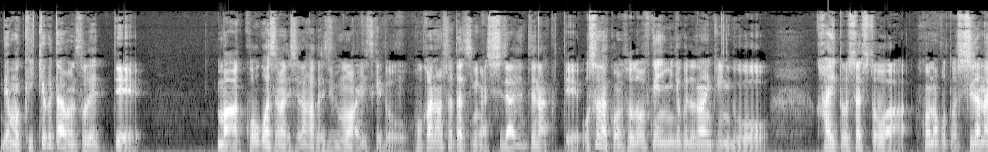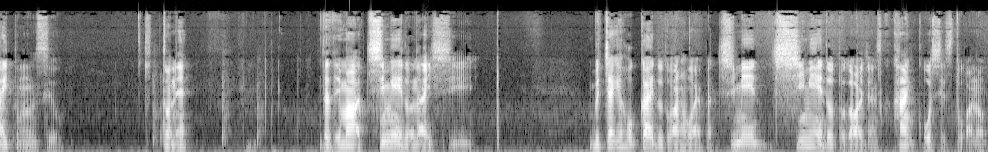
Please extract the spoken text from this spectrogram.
でも結局多分それって、まあ、高校生まで知らなかった自分もありですけど、他の人たちには知られてなくて、おそらくこの都道府県魅力度ランキングを回答した人は、このことを知らないと思うんですよ。きっとね。だってまあ、知名度ないし、ぶっちゃけ北海道とかの方がやっぱ知名、知名度とかあるじゃないですか、観光施設とかの。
